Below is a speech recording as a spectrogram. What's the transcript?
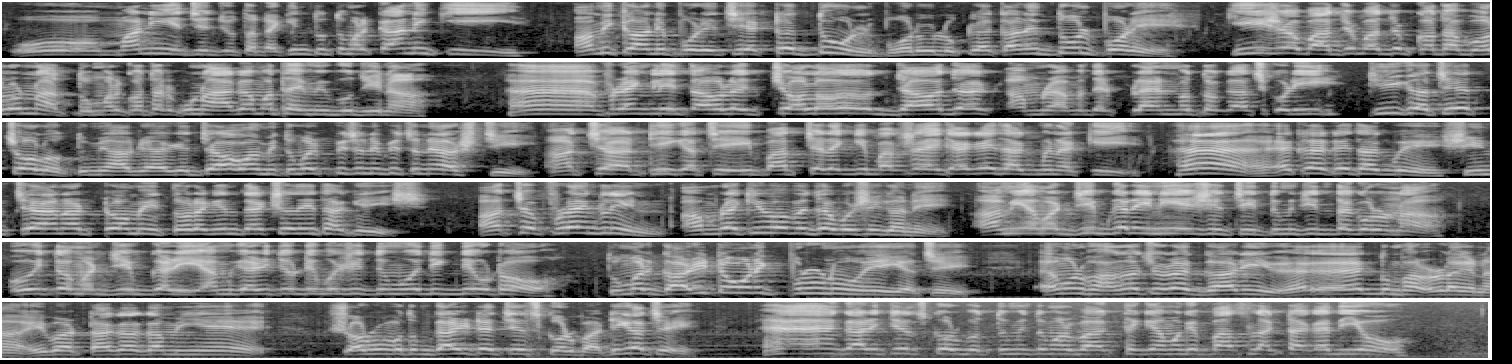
ও, মানিয়েছে জুতাটা, কিন্তু তোমার কানে কি? আমি কানে পড়েছি একটা দুল, বড় লোকরা কানে দুল পরে। কি সব আজব আজব কথা বলো না, তোমার কথার কোনো আগা মাথায় আমি বুঝি না। হ্যাঁ ফ্র্যাঙ্কলিন তাহলে চলো যাওয়া যাক আমরা আমাদের প্ল্যান মতো কাজ করি। ঠিক আছে চলো তুমি আগে আগে যাও আমি তোমার পিছনে পিছনে আসছি। আচ্ছা ঠিক আছে এই বাচ্চারা কি বাসায় একা একাই থাকবে নাকি? হ্যাঁ একা একাই থাকবে সিনচান আর টমি তোরা কিন্তু একসাথেই থাকিস। আচ্ছা ফ্র্যাঙ্কলিন আমরা কীভাবে যাব সেখানে? আমি আমার জিপ গাড়ি নিয়ে এসেছি তুমি চিন্তা করো না। ওই তো আমার জিপ গাড়ি আমি গাড়িতে উঠে বসি তুমি ওই দিক দিয়ে ওঠো। তোমার গাড়িটা অনেক পুরনো হয়ে গেছে। এমন ভাঙাচোরা গাড়ি একদম ভালো লাগে না। এবার টাকা কামিয়ে সর্বপ্রথম গাড়িটা চেঞ্জ করবা, ঠিক আছে? হ্যাঁ গাড়ি চেঞ্জ করব। তুমি তোমার বাগ থেকে আমাকে পাঁচ লাখ টাকা দিও।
